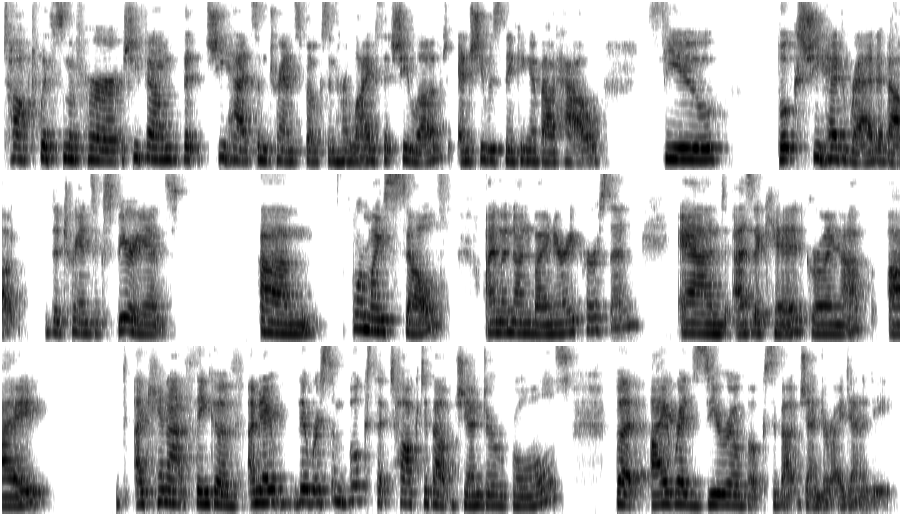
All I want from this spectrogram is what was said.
talked with some of her, she found that she had some trans folks in her life that she loved. And she was thinking about how few books she had read about the trans experience. Um, for myself, I'm a non binary person. And as a kid growing up, I I cannot think of, I mean, I, there were some books that talked about gender roles, but I read zero books about gender identity.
